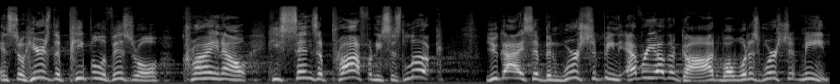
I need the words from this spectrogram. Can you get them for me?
And so here's the people of Israel crying out. He sends a prophet and he says, Look, you guys have been worshiping every other God. Well, what does worship mean?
